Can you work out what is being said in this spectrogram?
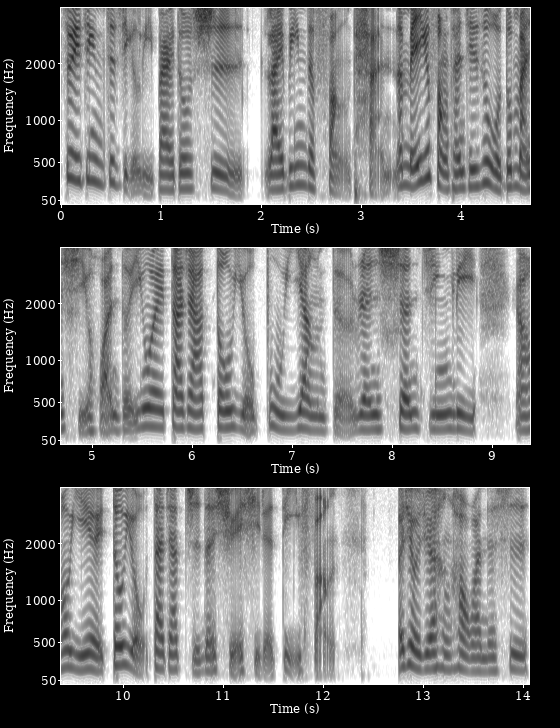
最近这几个礼拜都是来宾的访谈，那每一个访谈其实我都蛮喜欢的，因为大家都有不一样的人生经历，然后也都有大家值得学习的地方。而且我觉得很好玩的是，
